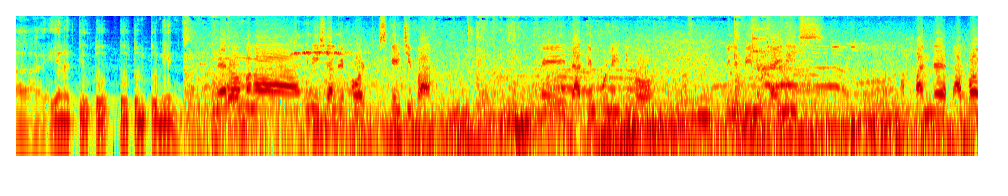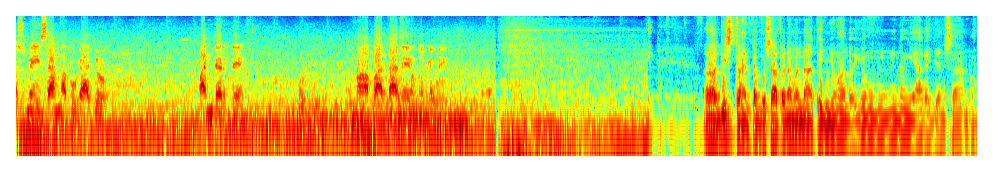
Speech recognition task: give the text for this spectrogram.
uh, yan ang tutu- tutuntunin. Pero mga initial report, sketchy pa. May dating politiko, Filipino-Chinese, ang pander. Tapos may isang abogado, pander din. Yung mga bata na yung kagabi. Uh, this time, pag-usapan naman natin yung ano, yung nangyari diyan sa ano,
